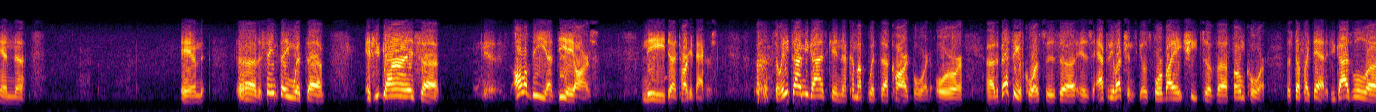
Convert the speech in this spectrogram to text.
and uh, and uh, the same thing with uh, if you guys uh, all of the uh, DARs need uh, target backers. so anytime you guys can uh, come up with uh, cardboard or uh, the best thing, of course, is uh, is after the elections goes four by eight sheets of uh, foam core, the stuff like that. If you guys will uh,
